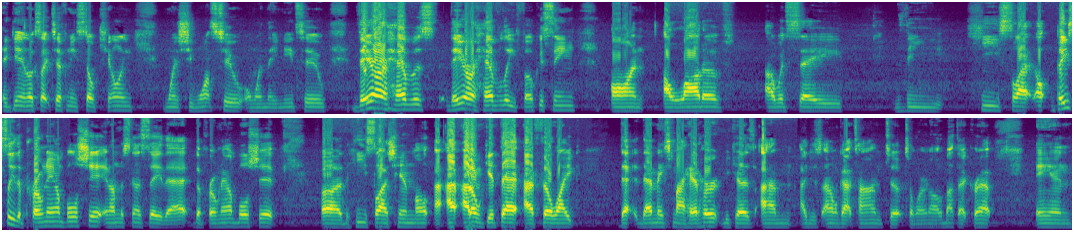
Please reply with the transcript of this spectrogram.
again, it looks like Tiffany's still killing when she wants to or when they need to. They are heavily, they are heavily focusing on a lot of, I would say, the he slash oh, basically the pronoun bullshit, and I'm just gonna say that the pronoun bullshit, uh, the he slash him. I, I don't get that. I feel like that that makes my head hurt because I'm I just I don't got time to to learn all about that crap, and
